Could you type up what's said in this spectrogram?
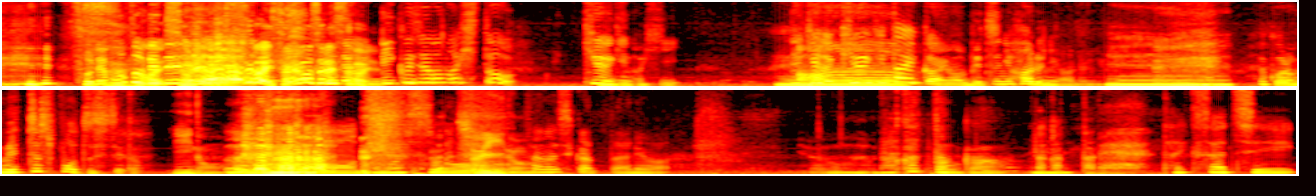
それもそれで。すごい。それはすごい。それはそれすごい。陸上の日と球技の日、へーでけど球技大会は別に春にあるんだからめっちゃスポーツしてた。いいの？楽しそう 楽しかったあれは。いやもうなかったんか。なかったね。体育祭私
